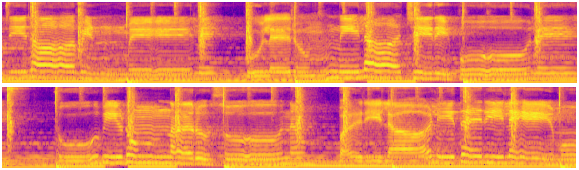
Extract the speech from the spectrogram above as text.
പാതിരാവിൺമേലെ പുലരും നിലാചിരി പോലെ തൂവിടും നറുസൂനം പരിലാളിതരിലെ മോദം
